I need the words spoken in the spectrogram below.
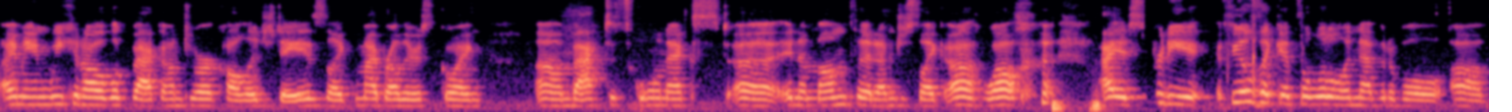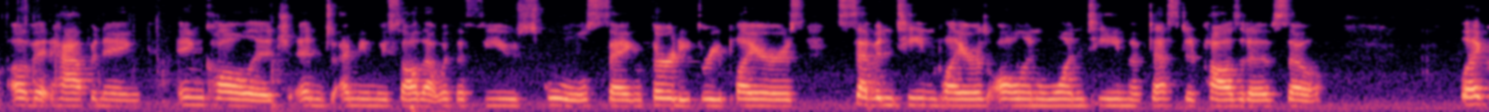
I mean, we can all look back onto our college days. Like my brother's going um, back to school next uh, in a month, and I'm just like, oh well, I it's pretty. It feels like it's a little inevitable um, of it happening in college, and I mean, we saw that with a few schools saying 33 players, 17 players, all in one team have tested positive. So like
